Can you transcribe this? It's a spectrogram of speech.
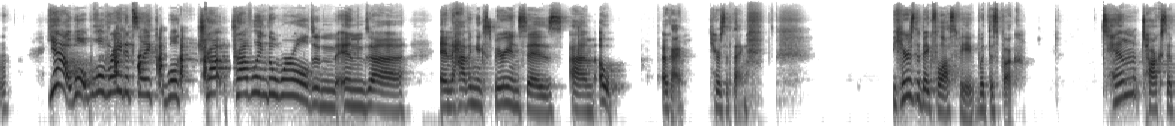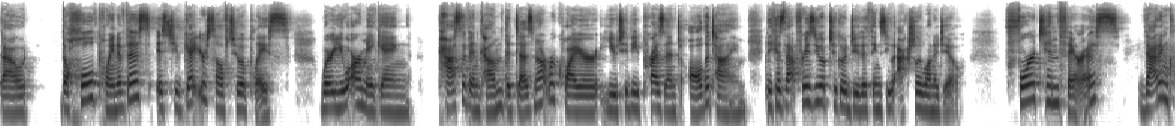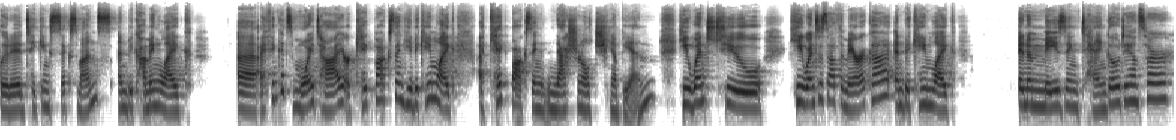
yeah, well, well, right. It's like well, tra- traveling the world and and uh, and having experiences. Um, oh, okay. Here's the thing. Here's the big philosophy with this book. Tim talks about the whole point of this is to get yourself to a place where you are making passive income that does not require you to be present all the time because that frees you up to go do the things you actually want to do. For Tim Ferriss, that included taking six months and becoming like, uh, I think it's Muay Thai or kickboxing. He became like a kickboxing national champion. He went to he went to South America and became like an amazing tango dancer.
